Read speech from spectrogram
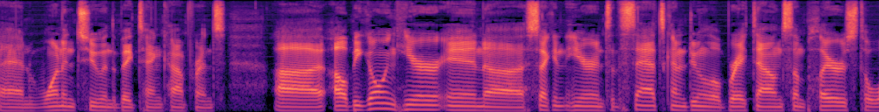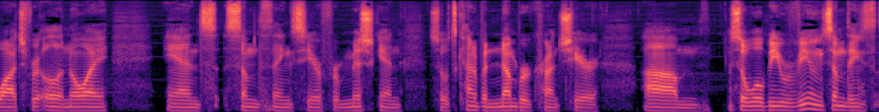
and one and two in the Big Ten Conference. Uh, I'll be going here in a uh, second here into the stats, kind of doing a little breakdown, some players to watch for Illinois, and some things here for Michigan. So it's kind of a number crunch here. Um, so we'll be reviewing some of these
